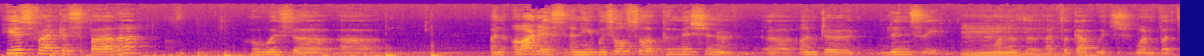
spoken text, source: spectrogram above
here's Frank Espada, who was uh, uh, an artist, and he was also a commissioner uh, under Lindsay. One of the, I forgot which one, but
